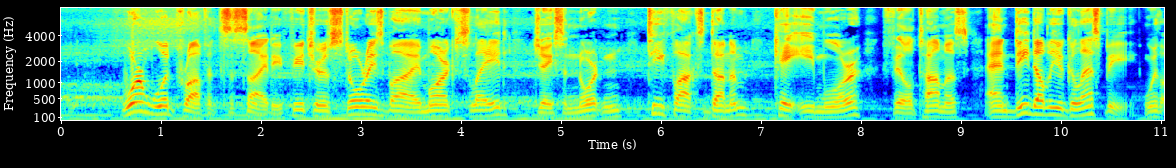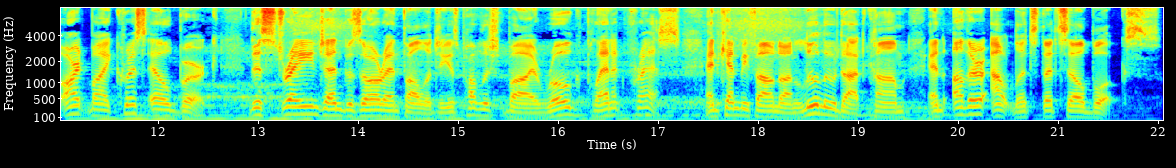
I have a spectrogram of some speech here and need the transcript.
Wormwood Prophet Society features stories by Mark Slade, Jason Norton, T. Fox Dunham, K.E. Moore, Phil Thomas, and D.W. Gillespie, with art by Chris L. Burke. This strange and bizarre anthology is published by Rogue Planet Press and can be found on Lulu.com and other outlets that sell books.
